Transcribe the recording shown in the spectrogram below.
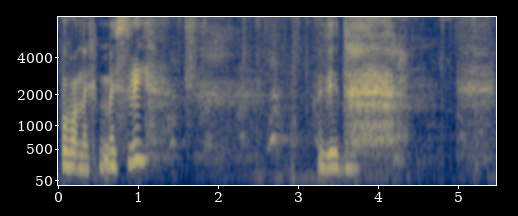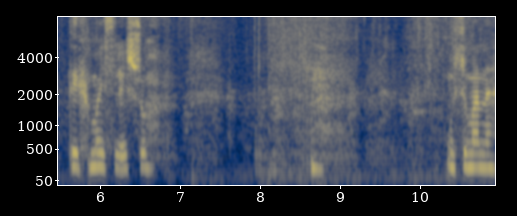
поганих мислів, від тих мислей, що ось у мене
